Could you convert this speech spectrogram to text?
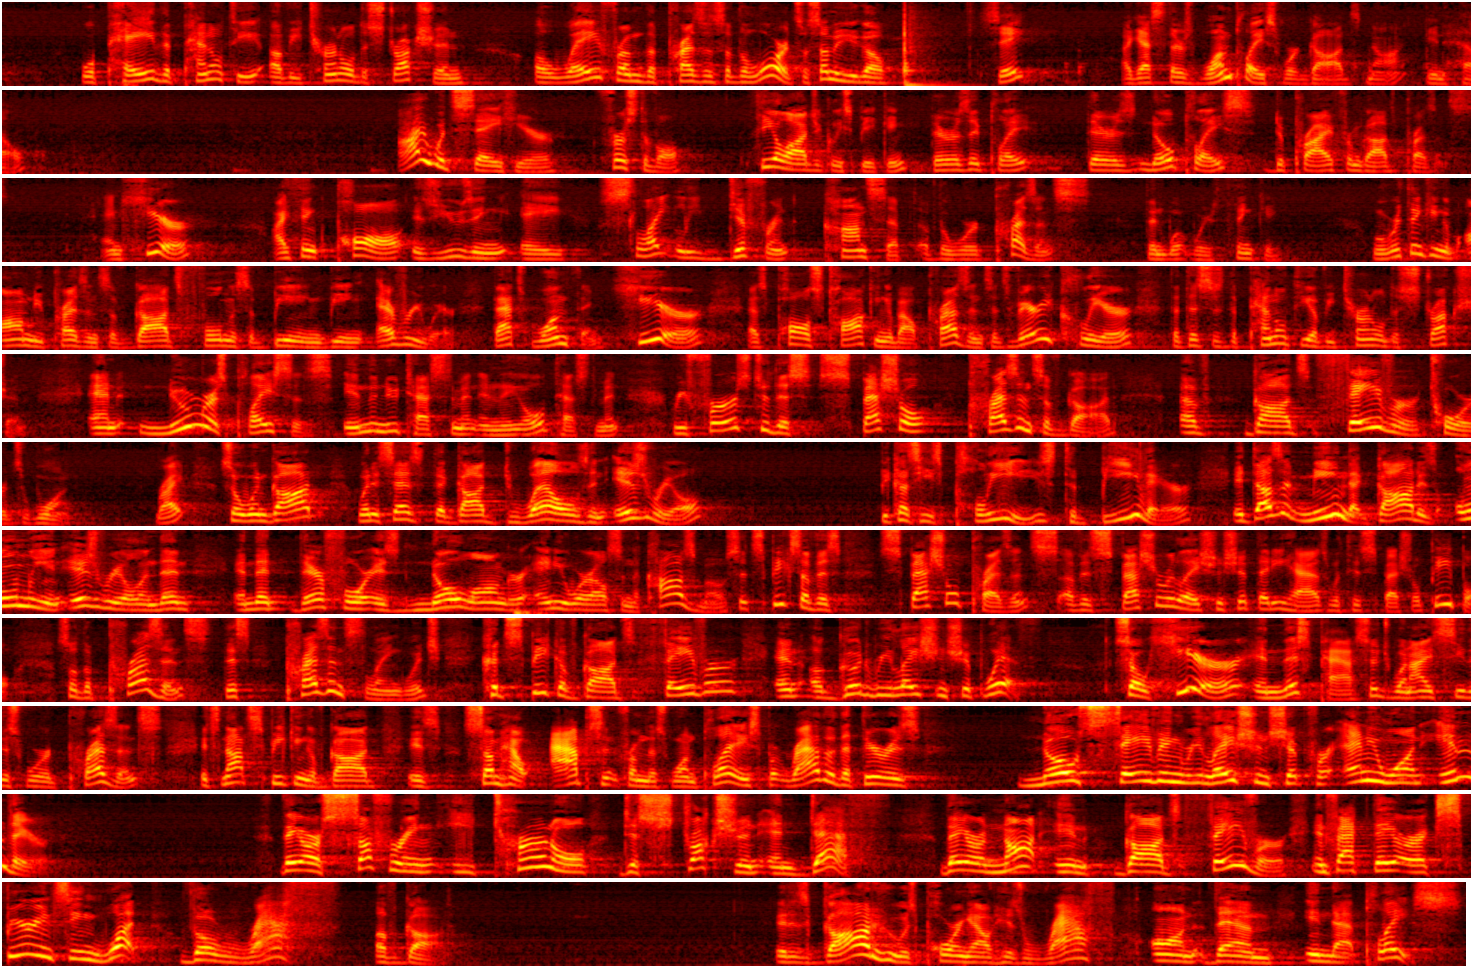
will pay the penalty of eternal destruction away from the presence of the Lord. So some of you go, See, I guess there's one place where God's not in hell. I would say here, first of all, theologically speaking, there is a place, there is no place deprived from God's presence. And here, I think Paul is using a slightly different concept of the word presence than what we're thinking. When we're thinking of omnipresence, of God's fullness of being, being everywhere, that's one thing. Here, as Paul's talking about presence, it's very clear that this is the penalty of eternal destruction. And numerous places in the New Testament and in the Old Testament refers to this special presence of God, of God's favor towards one, right? So when God, when it says that God dwells in Israel because he's pleased to be there, it doesn't mean that God is only in Israel and then and then therefore is no longer anywhere else in the cosmos. It speaks of his special presence, of his special relationship that he has with his special people. So the presence, this presence language, could speak of God's favor and a good relationship with. So here in this passage, when I see this word presence, it's not speaking of God is somehow absent from this one place, but rather that there is no saving relationship for anyone in there. They are suffering eternal destruction and death. They are not in God's favor. In fact, they are experiencing what? The wrath of God. It is God who is pouring out his wrath on them in that place.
